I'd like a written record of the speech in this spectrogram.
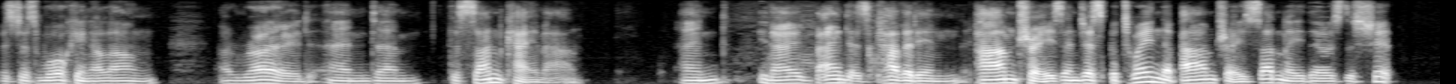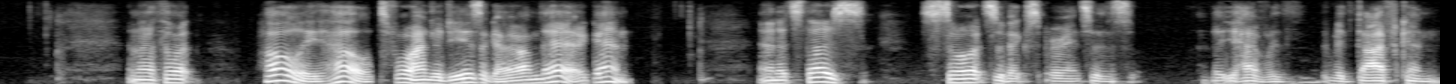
was just walking along a road, and um, the sun came out, and you know, Banda's covered in palm trees, and just between the palm trees, suddenly there was the ship. And I thought, holy hell, it's 400 years ago, I'm there again. And it's those sorts of experiences that you have with, with Duyfken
